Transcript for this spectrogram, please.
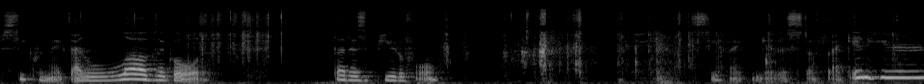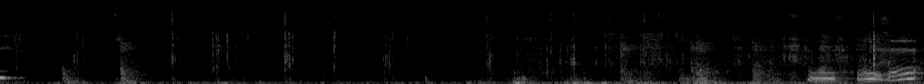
sequin mix. I love the gold. That is beautiful. Okay, see if I can get this stuff back in here. And then close it.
